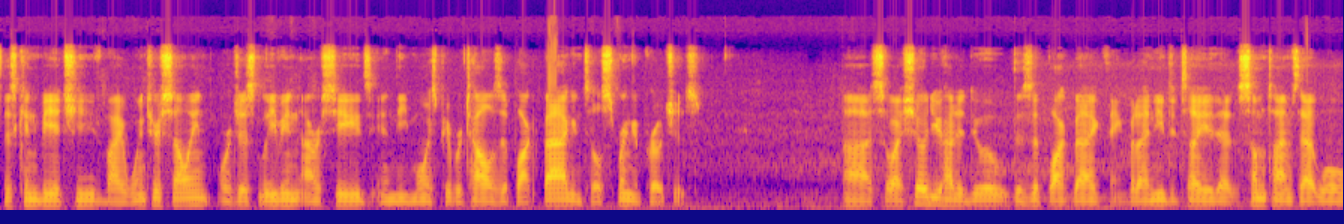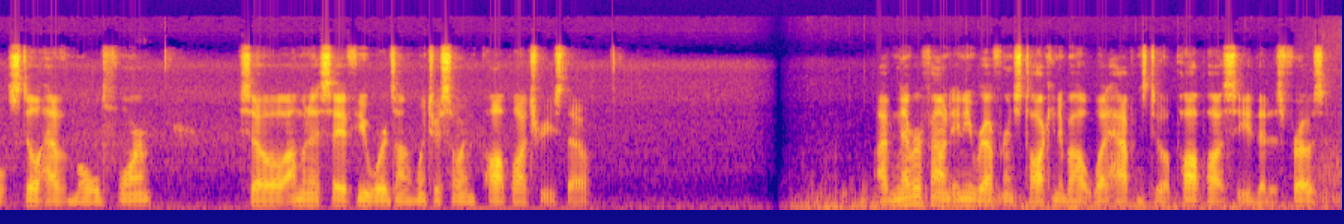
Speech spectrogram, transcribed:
This can be achieved by winter sowing or just leaving our seeds in the moist paper towel Ziploc bag until spring approaches. Uh, so I showed you how to do the Ziploc bag thing, but I need to tell you that sometimes that will still have mold form. So I'm going to say a few words on winter sowing pawpaw trees though. I've never found any reference talking about what happens to a pawpaw seed that is frozen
